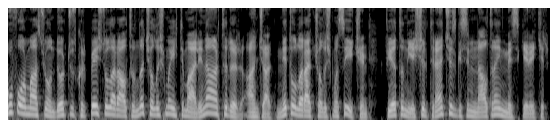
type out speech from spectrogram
Bu formasyon 445 dolar altında çalışma ihtimalini artırır ancak net olarak çalışması için fiyatın yeşil trend çizgisinin altına inmesi gerekir.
